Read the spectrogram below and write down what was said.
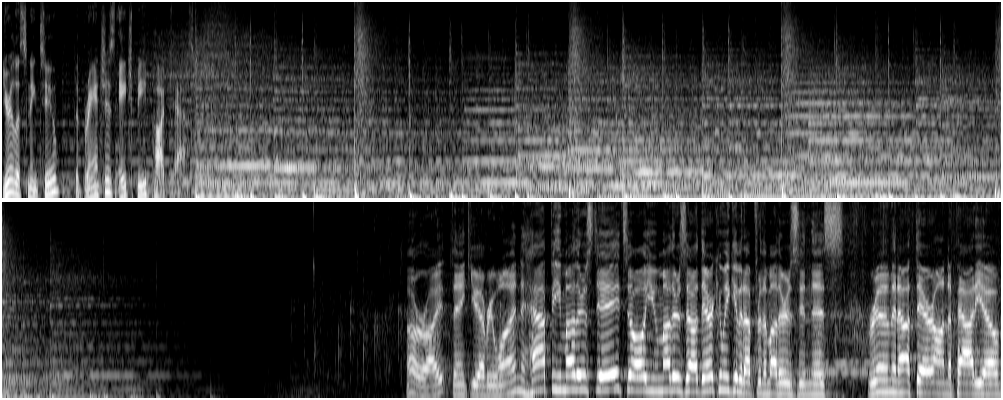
You're listening to the Branches HB Podcast. All right. Thank you, everyone. Happy Mother's Day to all you mothers out there. Can we give it up for the mothers in this room and out there on the patio?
